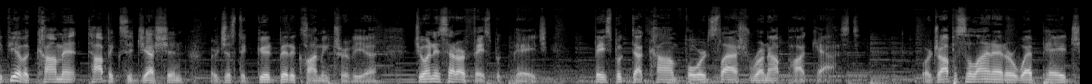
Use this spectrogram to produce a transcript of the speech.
If you have a comment, topic suggestion, or just a good bit of climbing trivia, join us at our Facebook page, facebook.com forward slash runout podcast. Or drop us a line at our webpage,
